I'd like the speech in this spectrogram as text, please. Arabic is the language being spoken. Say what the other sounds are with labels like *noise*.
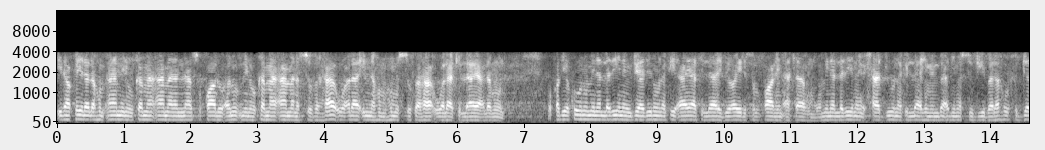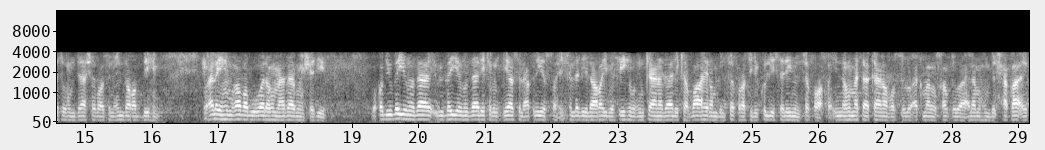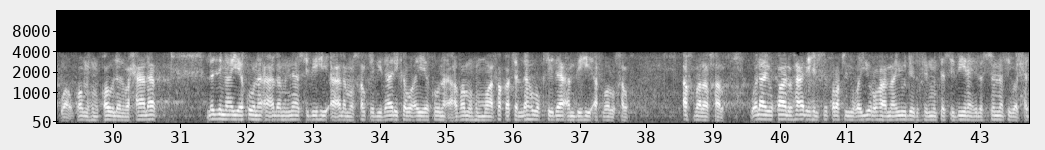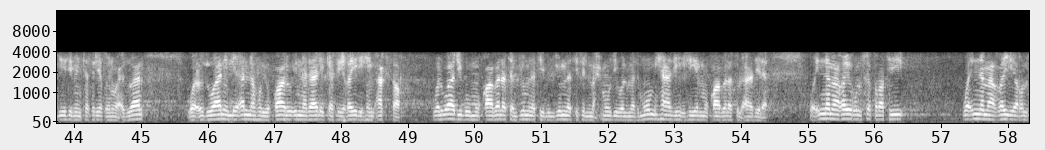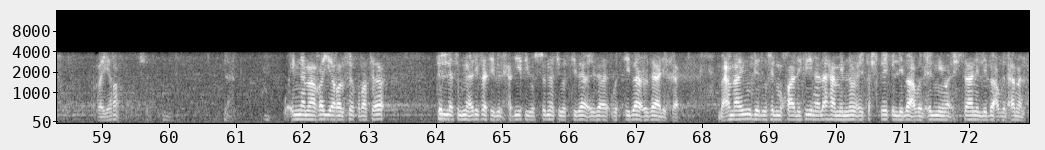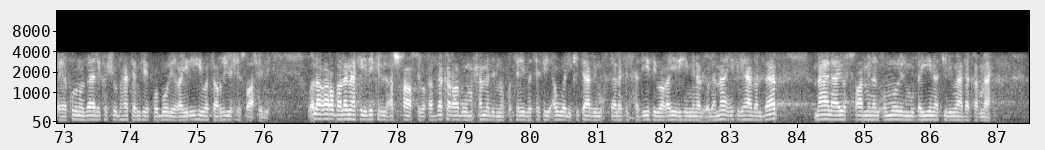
إذا قيل لهم آمنوا كما آمن الناس قالوا أنؤمن كما آمن السفهاء وألا إنهم هم السفهاء ولكن لا يعلمون. وقد يكون من الذين يجادلون في آيات الله بغير سلطان أتاهم ومن الذين يحاجون في الله من بعد ما استجيب له حجتهم داحضة عند ربهم وعليهم غضب ولهم عذاب شديد. وقد يبين, يبين ذلك بالقياس العقلي الصحيح الذي لا ريب فيه وإن كان ذلك ظاهرا بالفطرة لكل سليم الفطرة فإنه متى كان الرسول أكمل الخلق وأعلمهم بالحقائق وأقومهم قولا وحالا لزم أن يكون أعلم الناس به أعلم الخلق بذلك وأن يكون أعظمهم موافقة له واقتداء به أفضل الخلق أفضل الخلق. ولا يقال هذه الفطرة يغيرها ما يوجد في المنتسبين إلى السنة والحديث من تفريط وعدوان وعدوان لأنه يقال إن ذلك في غيرهم أكثر. والواجب مقابلة الجملة بالجملة في المحمود والمذموم. هذه هي المقابلة العادلة. وإنما غير الفطرة وإنما غير غير؟ وإنما غير الفطرة قلة المعرفة بالحديث والسنة واتباع, واتباع ذلك مع ما يوجد في المخالفين لها من نوع تحقيق لبعض العلم وإحسان لبعض العمل فيكون ذلك شبهة في قبول غيره وترجيح صاحبه. ولا غرض لنا في ذكر الأشخاص وقد ذكر أبو محمد بن قتيبة في أول كتاب مختلف الحديث وغيره من العلماء في هذا الباب ما لا يحصى من الأمور المبينة لما ذكرناه.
